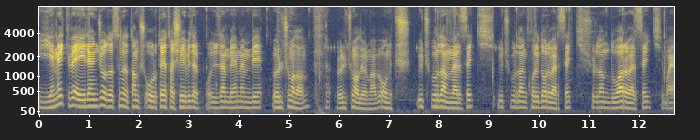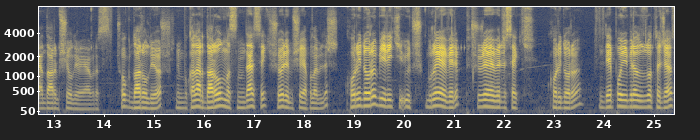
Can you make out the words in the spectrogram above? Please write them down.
Yemek ve eğlence odasını da tam şu ortaya taşıyabilirim. O yüzden bir hemen bir ölçüm alalım. ölçüm alıyorum abi 13. 3 buradan versek, 3 buradan koridor versek, şuradan duvar versek baya dar bir şey oluyor ya burası. Çok dar oluyor. Şimdi bu kadar dar olmasın dersek şöyle bir şey yapılabilir. Koridoru 1 2 3 buraya verip şuraya verirsek koridoru Depoyu biraz uzatacağız.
